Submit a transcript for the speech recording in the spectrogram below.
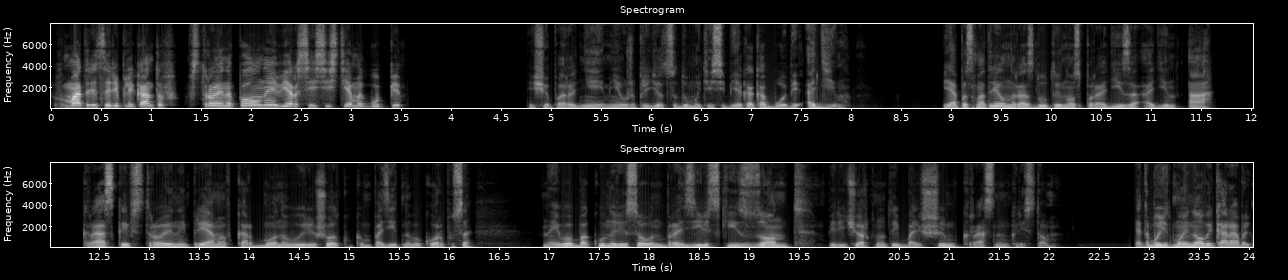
В матрице репликантов встроена полная версия системы Гуппи. Еще пара дней, мне уже придется думать о себе, как о Бобе один. Я посмотрел на раздутый нос Парадиза 1А, краской встроенный прямо в карбоновую решетку композитного корпуса. На его боку нарисован бразильский зонт, перечеркнутый большим красным крестом. Это будет мой новый корабль.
